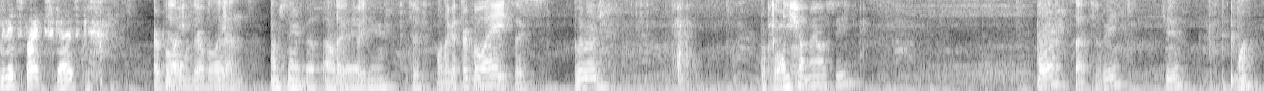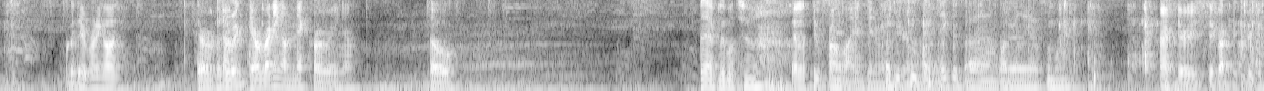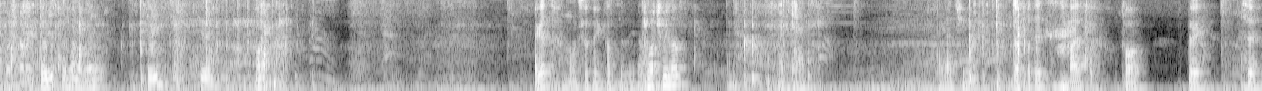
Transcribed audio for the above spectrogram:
We need spikes, guys. Purple Yeah, eight. on the Purple opposite eight. end. I'm snared both all the Target way up three. here. Two, one. I got two Purple moves, eight. it's Glimmered. Top water. You shot my RC. Four, like that too. three, two, one. What are they running on? They're Bettering? they're running on Necro right now. So Yeah, glimmer two. Yeah, two front lines in Let's just keep. Let's take this uh, water lily out somewhere. Alright, they're, they've got a big, pretty big push coming. We'll just push on the rip. Three, two, one. I got two monks with me constantly. Watch me, love. I can. I got you. Jump for this. Five, four, three, two,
